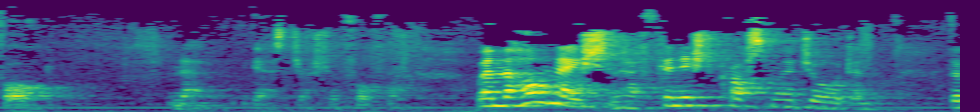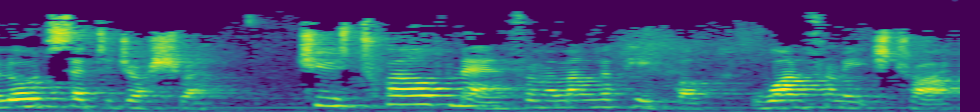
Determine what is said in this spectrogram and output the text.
4. No, yes, Joshua 4 4. When the whole nation had finished crossing the Jordan, the Lord said to Joshua, Choose 12 men from among the people, one from each tribe,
